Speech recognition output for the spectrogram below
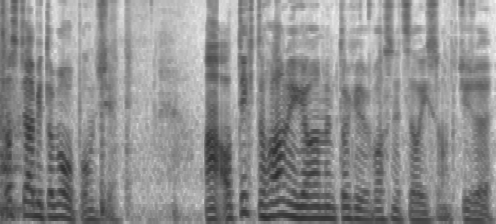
Proste, aby to bolo plnšie. A o týchto hlavných elementoch je vlastne celý song. Čiže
